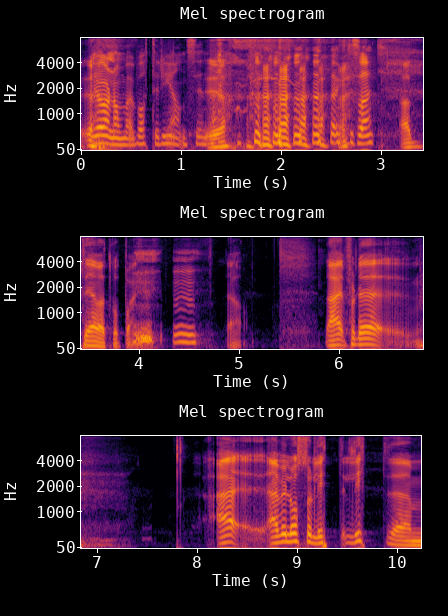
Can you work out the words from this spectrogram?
gjør noe med batteriene sine. ja, ikke sant. ja, det var et godt poeng. Mm. Nei, for det jeg, jeg vil også litt, litt um,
